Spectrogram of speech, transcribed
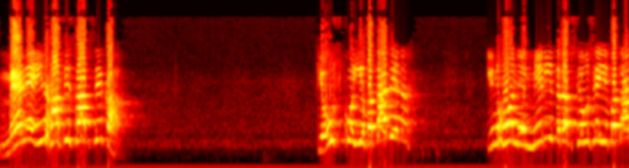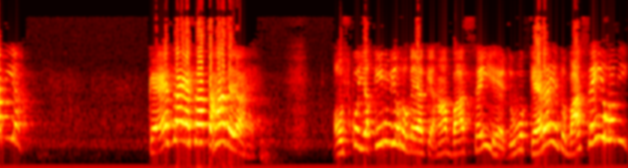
میں نے ان حافظ صاحب سے کہا کہ اس کو یہ بتا دینا۔ انہوں نے میری طرف سے اسے یہ بتا دیا کہ ایسا ایسا کہا گیا ہے اور اس کو یقین بھی ہو گیا کہ ہاں بات صحیح ہے، جو وہ کہہ رہے ہیں تو بات صحیح ہوگی۔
